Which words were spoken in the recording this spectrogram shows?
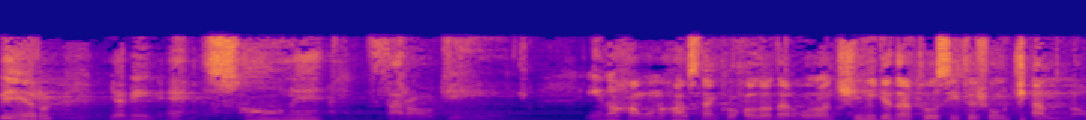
بر یعنی احسان فراگیر. اینا همون هستن که خدا در قرآن چی میگه در توصیفشون؟ کلا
